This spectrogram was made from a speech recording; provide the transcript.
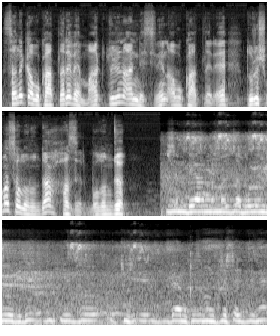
sanık avukatları ve Maktul'ün annesinin avukatları duruşma salonunda hazır bulundu. Bizim beyanımızda bulunduğu gibi bu kişi, benim kızımın cesedini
